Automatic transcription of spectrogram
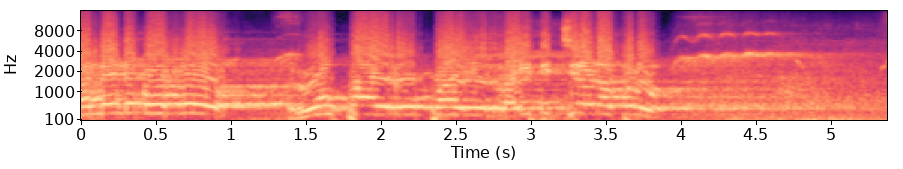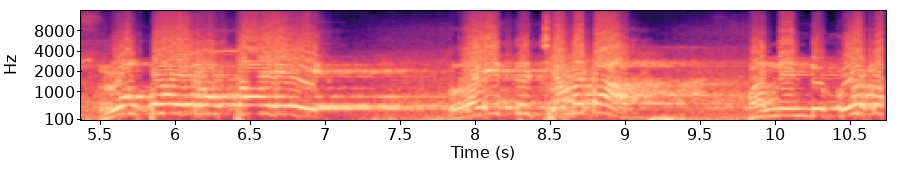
పన్నెండు కోట్లు రూపాయి రూపాయి రైతు ఇచ్చిన డబ్బులు. రూపాయి రూపాయి రైతు చెమట. పన్నెండు కోట్ల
